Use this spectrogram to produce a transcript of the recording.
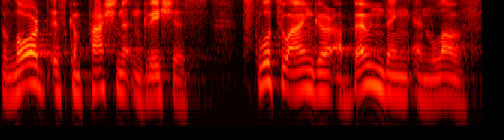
The Lord is compassionate and gracious, slow to anger, abounding in love.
